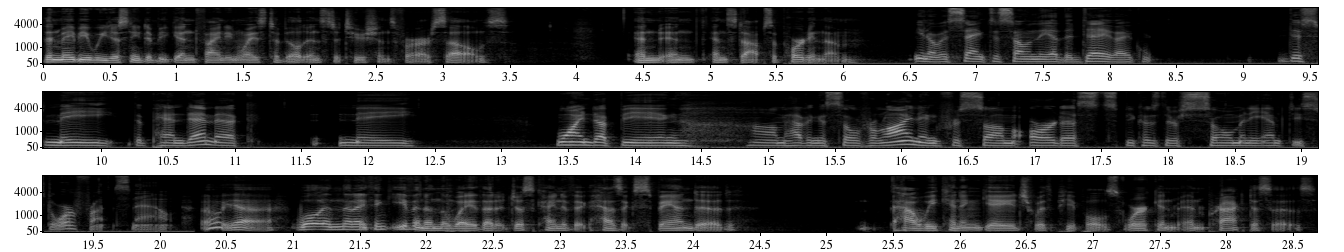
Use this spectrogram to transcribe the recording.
then maybe we just need to begin finding ways to build institutions for ourselves and and and stop supporting them. You know, I was saying to someone the other day, like this may the pandemic may wind up being um, having a silver lining for some artists because there's so many empty storefronts now. Oh yeah. Well, and then I think even in the way that it just kind of has expanded how we can engage with people's work and, and practices.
